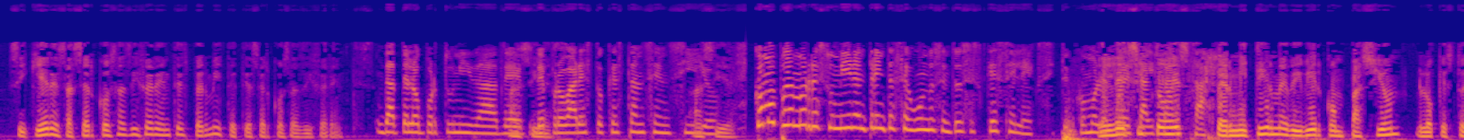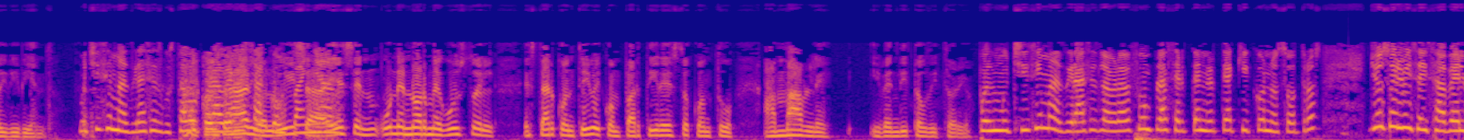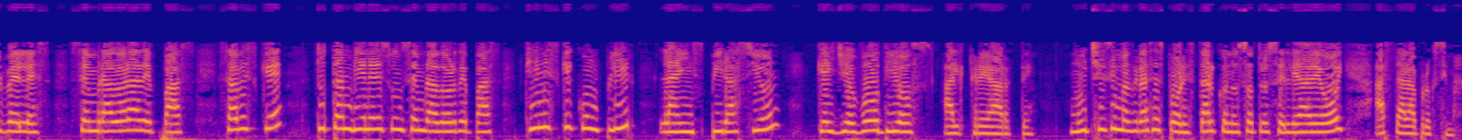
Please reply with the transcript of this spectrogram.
Si quieres hacer cosas diferentes, permítete hacer cosas diferentes. Date la oportunidad de, Así de es. probar esto que es tan sencillo. Así es. ¿Cómo podemos resumir en 30 segundos entonces qué es el éxito y cómo lo El puedes éxito es alcanzar? permitirme vivir con pasión lo que estoy viviendo. Muchísimas gracias, Gustavo, Al por habernos acompañado. Luisa, es un enorme gusto el estar contigo y compartir esto con tu amable y bendito auditorio. Pues muchísimas gracias, la verdad fue un placer tenerte aquí con nosotros. Yo soy Luisa Isabel Vélez, sembradora de paz. ¿Sabes qué? Tú también eres un sembrador de paz. Tienes que cumplir la inspiración que llevó Dios al crearte. Muchísimas gracias por estar con nosotros el día de hoy. Hasta la próxima.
